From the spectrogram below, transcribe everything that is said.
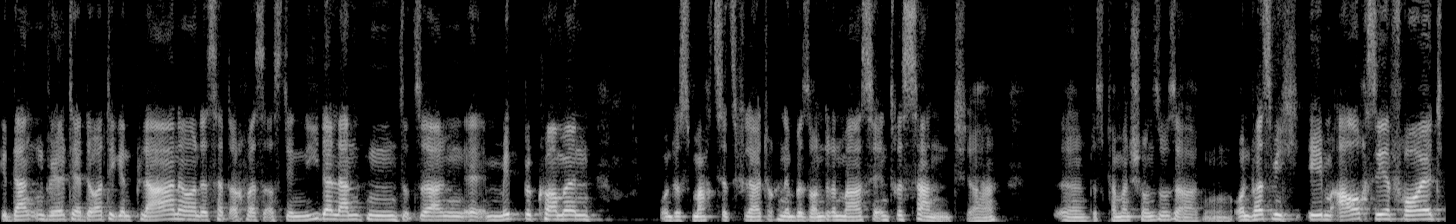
Gedankenwelt der dortigen Planer. Und das hat auch was aus den Niederlanden sozusagen äh, mitbekommen. Und das macht es jetzt vielleicht auch in einem besonderen Maße interessant, ja. Äh, das kann man schon so sagen. Und was mich eben auch sehr freut,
